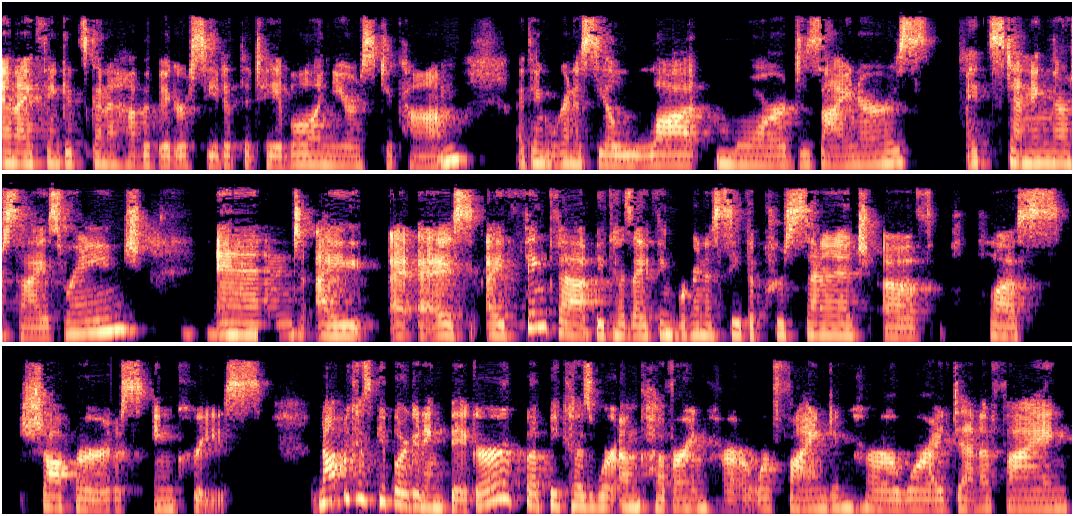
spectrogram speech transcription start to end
And I think it's going to have a bigger seat at the table in years to come. I think we're going to see a lot more designers extending their size range. Mm-hmm. And I, I, I, think that because I think we're going to see the percentage of plus shoppers increase. Not because people are getting bigger, but because we're uncovering her, we're finding her, we're identifying,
